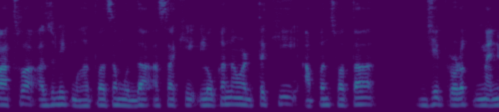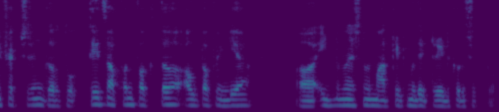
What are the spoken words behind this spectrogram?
पाचवा अजून एक महत्त्वाचा मुद्दा असा की लोकांना वाटतं की आपण स्वतः जे प्रोडक्ट मॅन्युफॅक्चरिंग करतो तेच आपण फक्त आउट ऑफ इंडिया इंटरनॅशनल मार्केटमध्ये ट्रेड करू शकतो.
